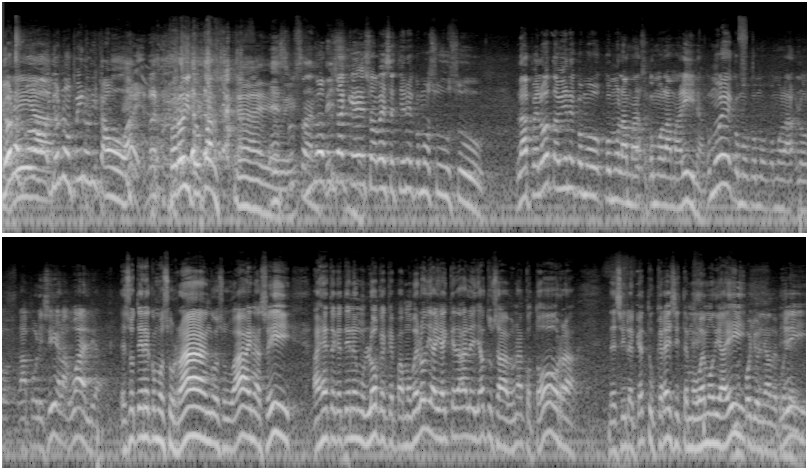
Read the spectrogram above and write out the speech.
Yo no, yo no opino ni caoba. eh. pero ¿y tú cuándo? No, tú sabes que eso a veces tiene como su, su la pelota viene como, como, la, ma- como la marina, ¿cómo es? Como, como, como la, lo- la policía, la guardia. Eso tiene como su rango, su vaina, así. Hay gente que tiene un loque que para moverlo de ahí hay que darle, ya tú sabes, una cotorra, decirle qué tú crees si te movemos de ahí. Y,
